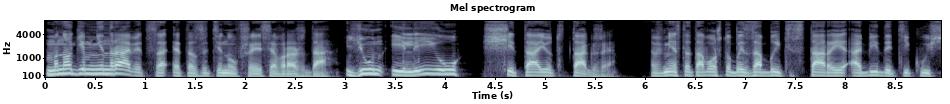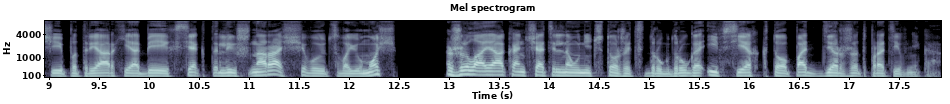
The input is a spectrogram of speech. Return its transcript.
Многим не нравится эта затянувшаяся вражда. Юн и Лиу считают так же. Вместо того, чтобы забыть старые обиды, текущие патриархи обеих сект лишь наращивают свою мощь, желая окончательно уничтожить друг друга и всех, кто поддержит противника.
